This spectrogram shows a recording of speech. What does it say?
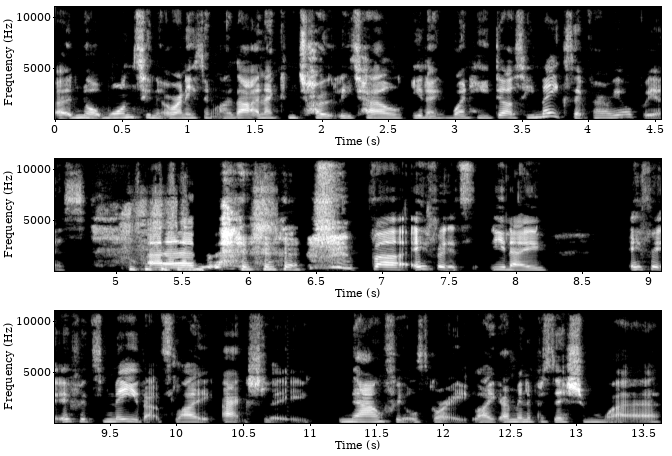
Uh, not wanting it or anything like that. And I can totally tell, you know, when he does, he makes it very obvious. Um, but if it's, you know, if it, if it's me, that's like actually now feels great. Like I'm in a position where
